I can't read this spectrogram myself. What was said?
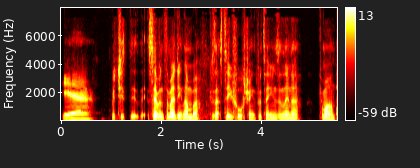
yeah. Which is the- the- seven's the magic number because that's two full strength platoons and then a command.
